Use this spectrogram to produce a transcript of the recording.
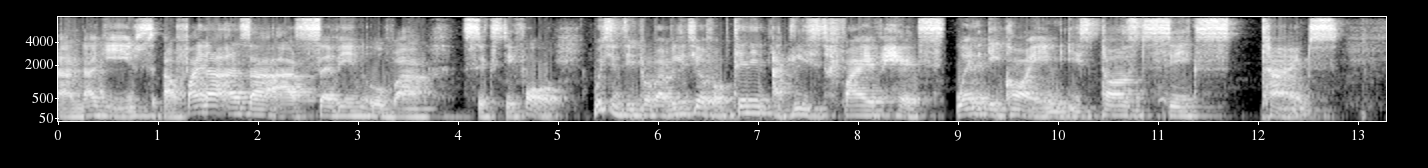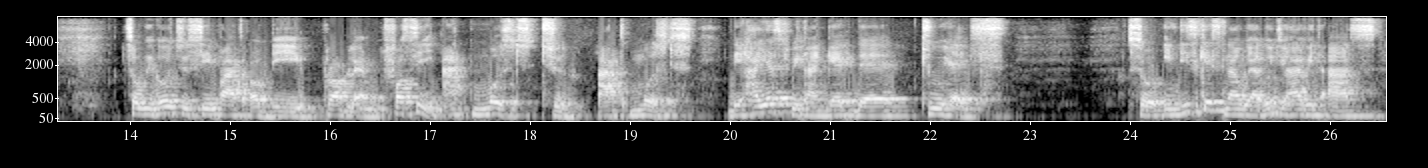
and that gives our final answer as 7 over 64 which is the probability of obtaining at least 5 heads when a coin is tossed 6 times. So we go to C part of the problem. For C, at most 2, at most the highest we can get there two heads. So in this case now we are going to have it as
